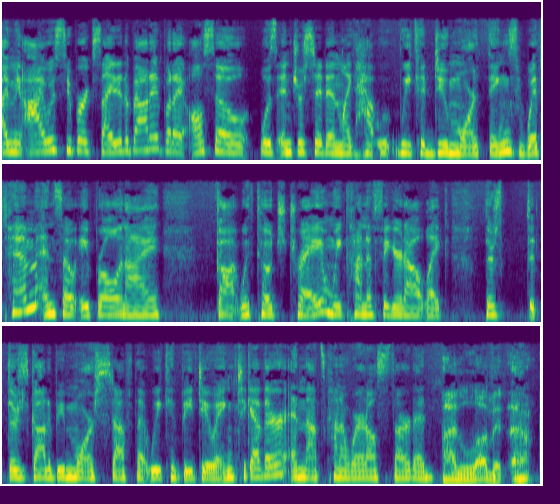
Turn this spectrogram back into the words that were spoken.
I mean, I was super excited about it, but I also was interested in like how we could do more things with him. And so April and I got with Coach Tre and we kind of figured out like there's th- there's got to be more stuff that we could be doing together, and that's kind of where it all started. I love it. Uh,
